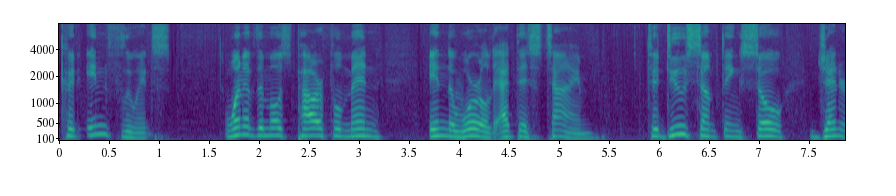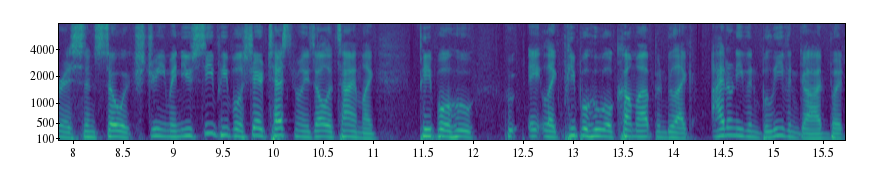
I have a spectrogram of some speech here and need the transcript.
could influence one of the most powerful men in the world at this time to do something so generous and so extreme. And you see people share testimonies all the time, like people who who eh, like people who will come up and be like, I don't even believe in God, but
